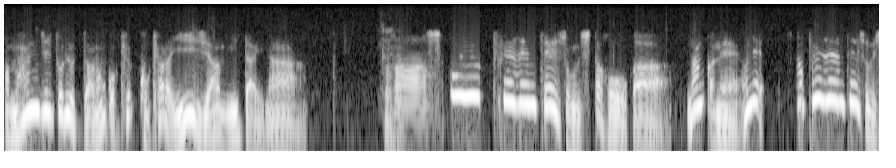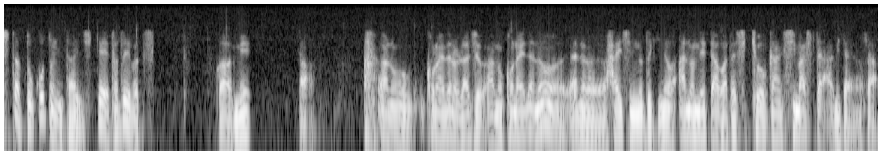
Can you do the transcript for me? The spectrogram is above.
あ、マンジーとリュウって、あなんか結構キャラいいじゃん、みたいな、あそういうプレゼンテーションした方が、なんかね、ほんで、そのプレゼンテーションしたとことに対して、例えば、つとか、め、ああの、この間のラジオ、あの、この間の、あの、配信の時の、あのネタ私共感しました、みたいなさ、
